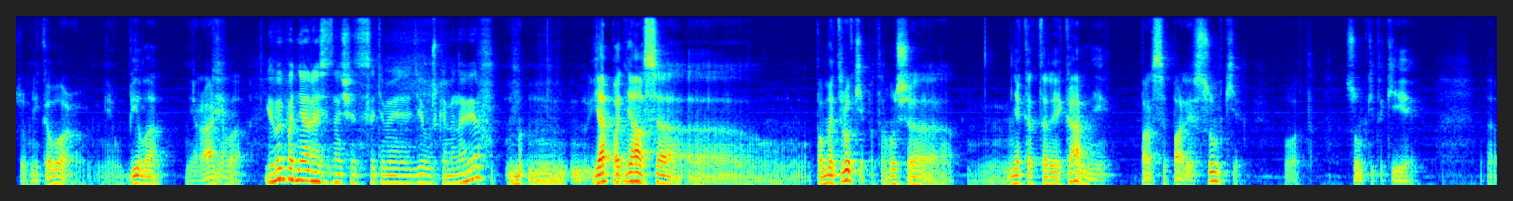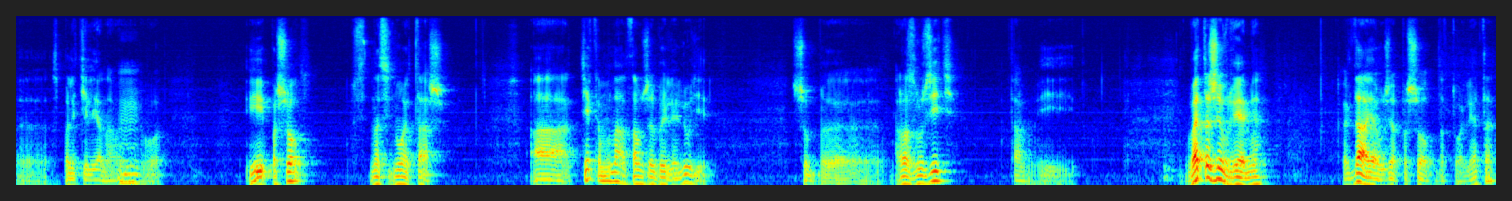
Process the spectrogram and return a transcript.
чтобы никого не убило, не ранило. И вы поднялись, значит, с этими девушками наверх. Я поднялся э, помыть руки, потому что некоторые камни просыпали сумки, вот, сумки такие э, с полиэтиленовыми, Мгм. вот. И пошел на седьмой этаж. А те, кому надо, там уже были люди, чтобы разгрузить там и в это же время, когда я уже пошел до туалета,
